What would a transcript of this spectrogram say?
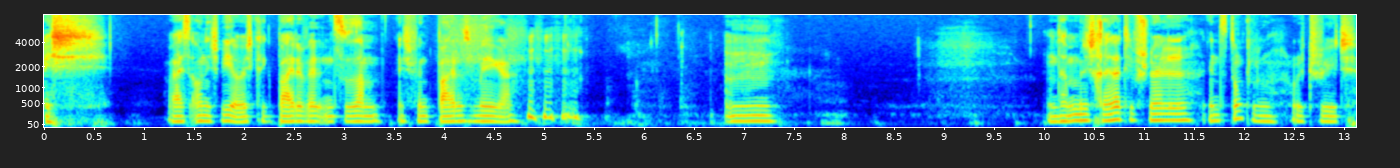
ich weiß auch nicht wie, aber ich krieg beide Welten zusammen. Ich finde beides mega. mm. Und dann bin ich relativ schnell ins Dunkel-Retreat.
